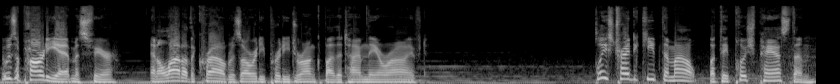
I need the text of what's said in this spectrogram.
It was a party atmosphere, and a lot of the crowd was already pretty drunk by the time they arrived. Police tried to keep them out, but they pushed past them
